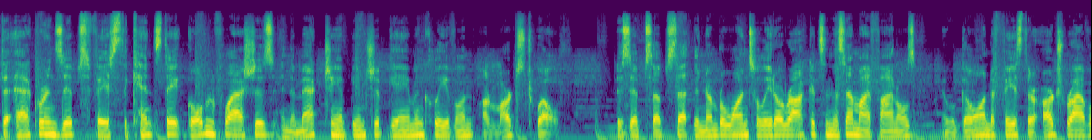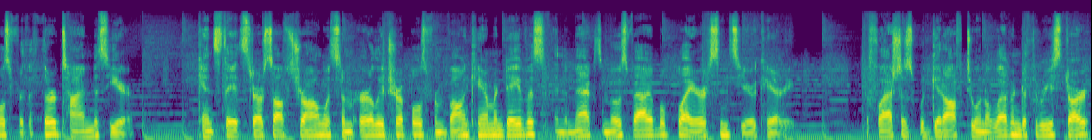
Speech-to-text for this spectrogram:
The Akron Zips faced the Kent State Golden Flashes in the MAC championship game in Cleveland on March 12th. The Zips upset the number one Toledo Rockets in the semifinals and will go on to face their arch rivals for the third time this year. Kent State starts off strong with some early triples from VonCameron Davis and the MAC's most valuable player, Sincere Carry. The Flashes would get off to an 11 3 start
